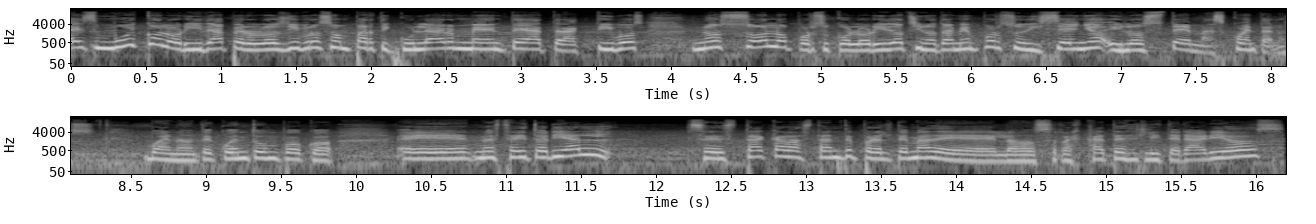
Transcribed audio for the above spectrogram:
es muy colorida, pero los libros son particularmente atractivos, no solo por su colorido, sino también por su diseño y los temas. Cuéntanos. Bueno, te cuento un poco. Eh, nuestra editorial se destaca bastante por el tema de los rescates literarios.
